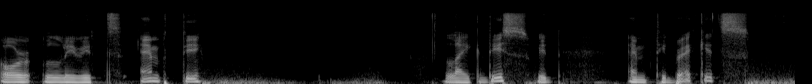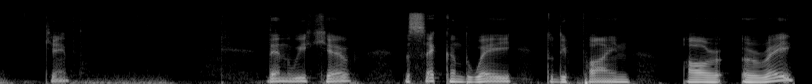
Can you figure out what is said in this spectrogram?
or leave it empty. Like this with empty brackets. Okay then we have the second way to define our array.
